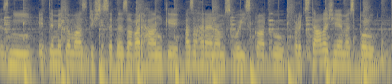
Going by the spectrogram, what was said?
zní i Timmy Thomas, když si sedne za varhánky a zahraje nám svoji skladbu Proč stále žijeme spolu.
